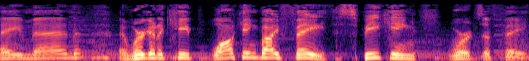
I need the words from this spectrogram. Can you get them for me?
Amen. And we're going to keep walking by faith, speaking words of faith.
